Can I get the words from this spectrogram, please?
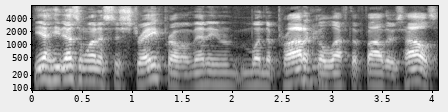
yeah, he doesn't want us to stray from him. And when the prodigal mm-hmm. left the father's house,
